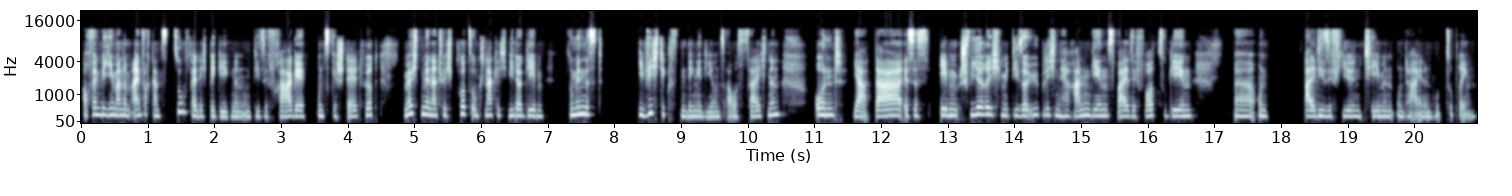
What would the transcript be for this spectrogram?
auch wenn wir jemandem einfach ganz zufällig begegnen und diese Frage uns gestellt wird, möchten wir natürlich kurz und knackig wiedergeben, zumindest die wichtigsten Dinge, die uns auszeichnen und ja, da ist es eben schwierig, mit dieser üblichen Herangehensweise vorzugehen äh, und all diese vielen Themen unter einen Hut zu bringen.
